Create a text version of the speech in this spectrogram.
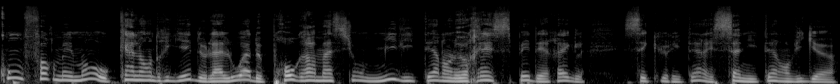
conformément au calendrier de la loi de programmation militaire dans le respect des règles sécuritaires et sanitaires en vigueur.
